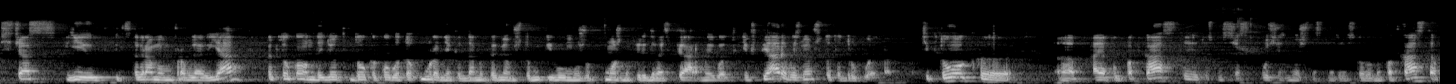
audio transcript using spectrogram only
сейчас ею Инстаграмом управляю я, как только он дойдет до какого-то уровня, когда мы поймем, что его может, можно передавать в пиар, мы его не в пиар и возьмем что-то другое. Там, TikTok, э, э, Apple подкасты. То есть мы сейчас очень мощно смотрим в сторону подкастов.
